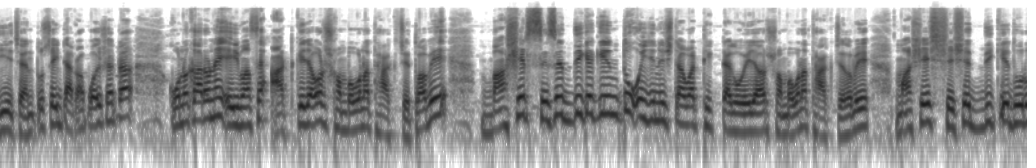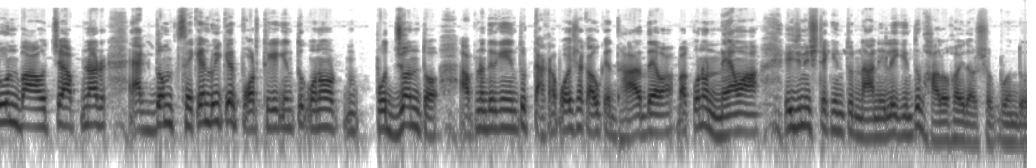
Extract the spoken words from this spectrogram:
দিয়েছেন, তো সেই টাকা পয়সাটা কোনো কারণে এই মাসে আটকে যাওয়ার সম্ভাবনা থাকছে। তবে মাসের শেষের দিকে কিন্তু ওই জিনিসটা আবার ঠিকঠাক হয়ে যাওয়ার সম্ভাবনা থাকছে। তবে মাসের শেষের দিকে ধরুন বা হচ্ছে আপনার একদম সেকেন্ড উইকের পর থেকে কিন্তু কোনো পর্যন্ত আপনাদেরকে কিন্তু টাকা পয়সা কাউকে ধার দেওয়া বা কোনো নেওয়া, এই জিনিসটা কিন্তু না নিলে কিন্তু ভালো হয় দর্শক বন্ধু।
